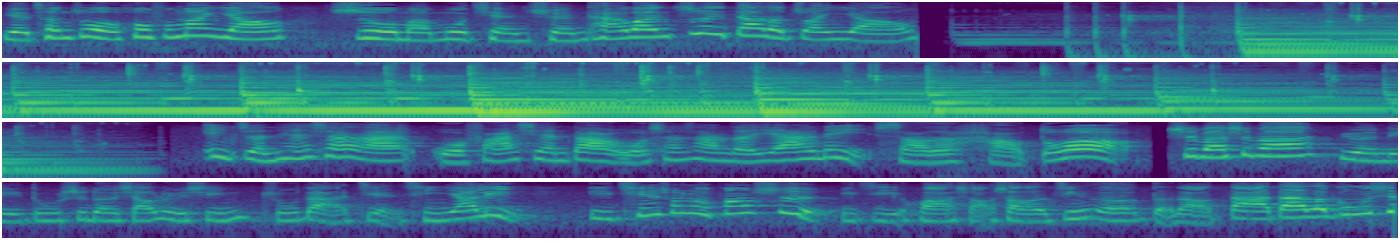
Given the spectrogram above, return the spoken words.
也称作霍夫曼窑，是我们目前全台湾最大的砖窑。一整天下来，我发现到我身上的压力少了好多哦。是吧是吧？远离都市的小旅行，主打减轻压力，以轻松的方式以及花少少的金额，得到大大的功效。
